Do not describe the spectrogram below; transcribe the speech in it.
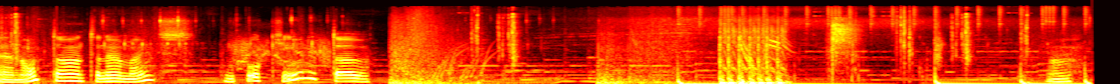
É, não tanto, né? Mas um pouquinho ele tava. Ah.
